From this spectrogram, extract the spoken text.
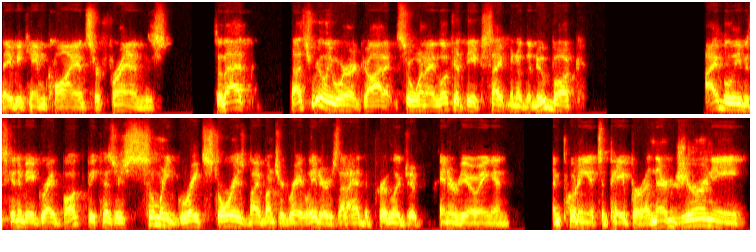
they became clients or friends. So that that's really where it got it. So when I look at the excitement of the new book, I believe it's going to be a great book because there's so many great stories by a bunch of great leaders that I had the privilege of interviewing and and putting it to paper. And their journey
